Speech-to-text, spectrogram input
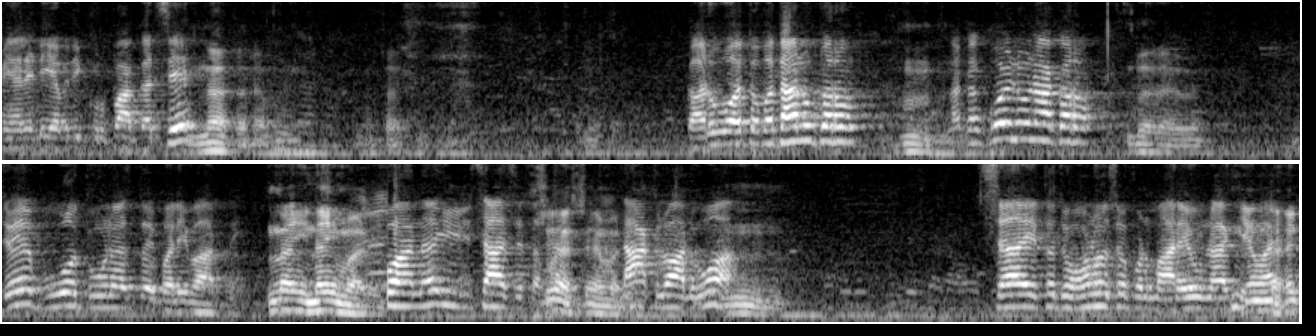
મેલડી આ બધી કૃપા કરશે? ના કરે થશે. કરવું હોય તો બધાનું કરો. નકર કોઈનું ના કરો. બરાબર. જો એ ભૂવો ધૂણ હશે તો ભલી વાર નહીં નહીં નહીં મારે ઈર્ષા છે તમારે. નાખ લો આનું હો. એ તો જોણો છો પણ મારે એવું ના કહેવાય.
